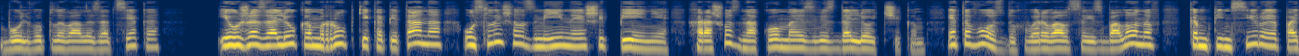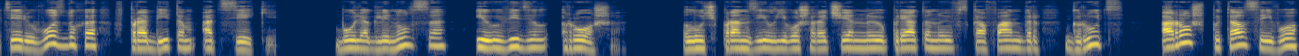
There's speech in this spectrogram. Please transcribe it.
Буль выплывал из отсека и уже за люком рубки капитана услышал змеиное шипение, хорошо знакомое звездолетчикам. Это воздух вырывался из баллонов, компенсируя потерю воздуха в пробитом отсеке. Буль оглянулся и увидел Роша. Луч пронзил его широченную, прятанную в скафандр грудь, а Рош пытался его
